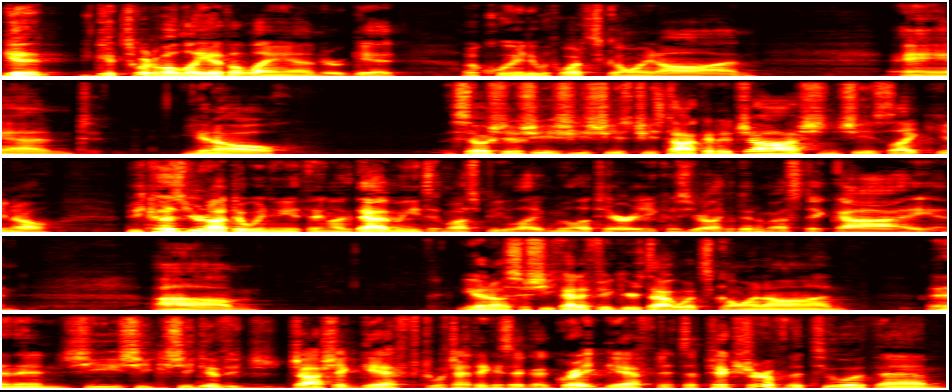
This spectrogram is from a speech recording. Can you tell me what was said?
get get sort of a lay of the land or get acquainted with what's going on, and you know, so she, she, she she's she's talking to Josh, and she's like, you know, because you're not doing anything like that means it must be like military because you're like a domestic guy, and um, you know, so she kind of figures out what's going on, and then she she she gives Josh a gift, which I think is a, a great gift. It's a picture of the two of them,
